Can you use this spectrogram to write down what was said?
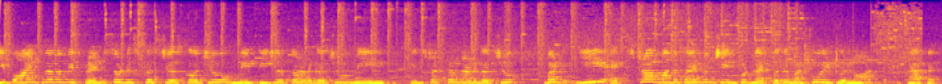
ఈ పాయింట్స్ మీద మీ ఫ్రెండ్స్తో డిస్కస్ చేసుకోవచ్చు మీ టీచర్తో అడగచ్చు మీ ఇన్స్ట్రక్టర్ని అడగచ్చు బట్ ఈ ఎక్స్ట్రా మన సైడ్ నుంచి ఇన్పుట్ లేకపోతే మటుకు it will not happen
